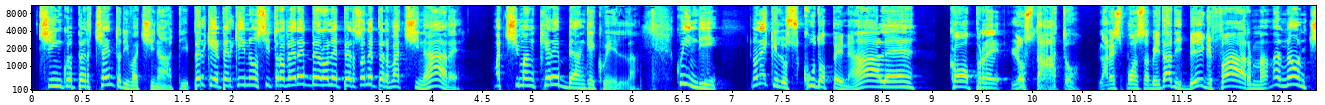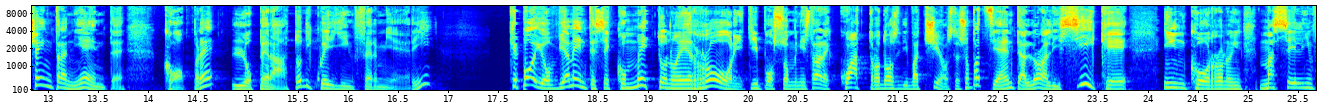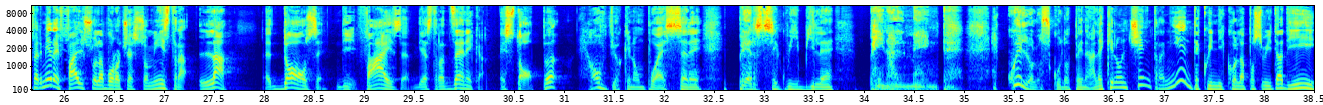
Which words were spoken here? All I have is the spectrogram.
5% di vaccinati. Perché? Perché non si troverebbero le persone per vaccinare. Ma ci mancherebbe anche quella. Quindi non è che lo scudo penale copre lo Stato, la responsabilità di Big Pharma, ma non c'entra niente. Copre l'operato di quegli infermieri che poi ovviamente se commettono errori, tipo somministrare quattro dosi di vaccino allo stesso paziente, allora lì sì che incorrono, in... ma se l'infermiere fa il suo lavoro, cioè somministra la dose di Pfizer, di AstraZeneca e stop, è ovvio che non può essere perseguibile penalmente. È quello lo scudo penale che non c'entra niente quindi con la possibilità di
